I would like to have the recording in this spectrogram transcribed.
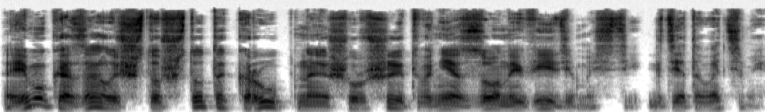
А ему казалось, что что-то крупное шуршит вне зоны видимости, где-то во тьме.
